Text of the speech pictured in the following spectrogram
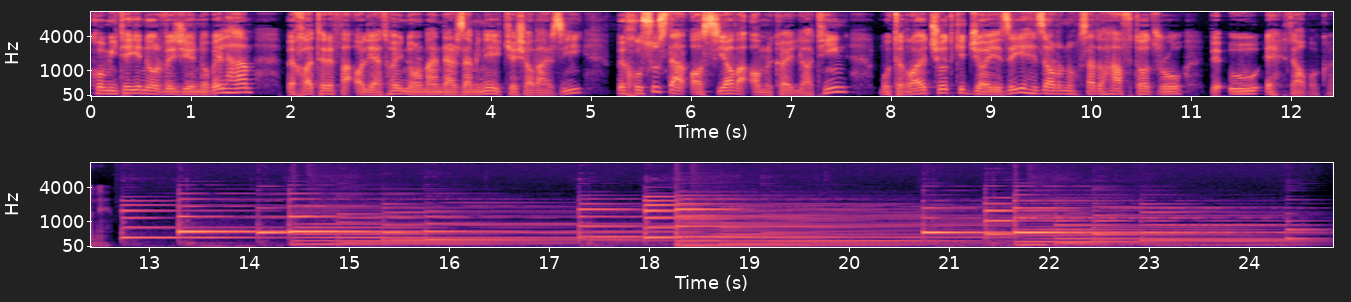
کمیته نروژی نوبل هم به خاطر فعالیت های نورمن در زمینه کشاورزی به خصوص در آسیا و آمریکای لاتین متقاعد شد که جایزه 1970 رو به او اهدا بکنه.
